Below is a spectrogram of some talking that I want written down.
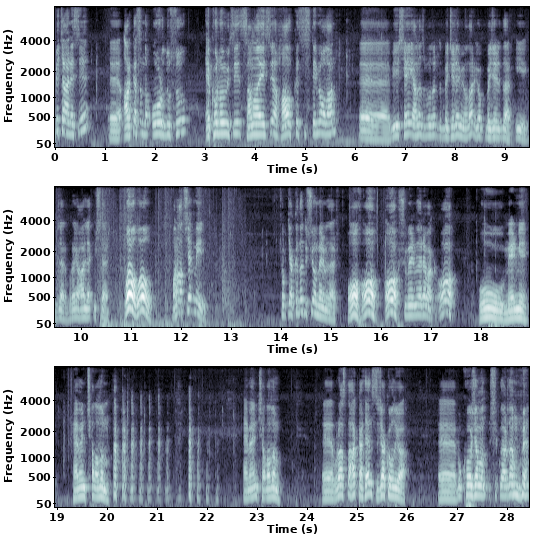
Bir tanesi e, arkasında ordusu, ekonomisi, sanayisi, halkı, sistemi olan Ee, bir şey yalnız burada beceremiyorlar. Yok becerdiler. İyi güzel. Burayı halletmişler. Wow wow. Bana atış etmeyin. Çok yakında düşüyor mermiler. Oh oh oh şu mermilere bak. Oh. Oo mermi. Hemen çalalım. Hemen çalalım. Ee, burası da hakikaten sıcak oluyor. Ee, bu kocaman ışıklardan mı?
